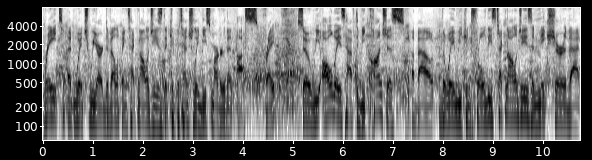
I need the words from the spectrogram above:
rate at which we are developing technologies that could potentially be smarter than us, right? So we always have to be conscious about the way we control these technologies and make sure that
